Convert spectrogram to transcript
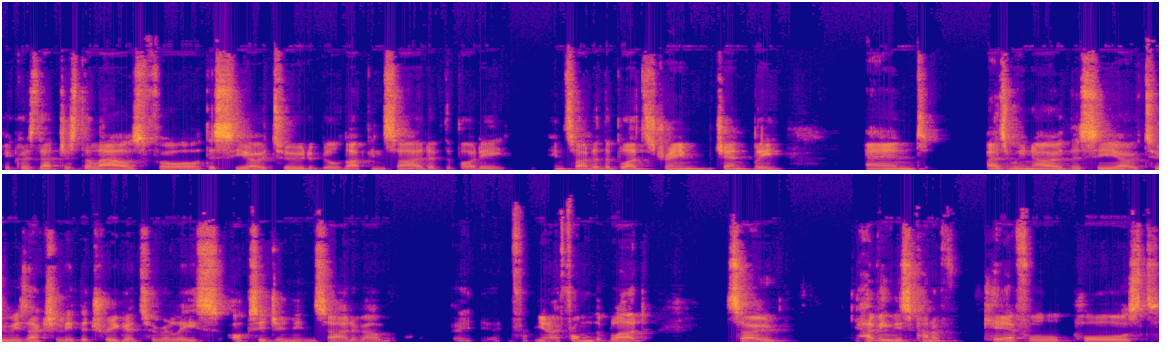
because that just allows for the CO2 to build up inside of the body, inside of the bloodstream gently. And as we know, the CO2 is actually the trigger to release oxygen inside of our, you know, from the blood. So having this kind of careful, paused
